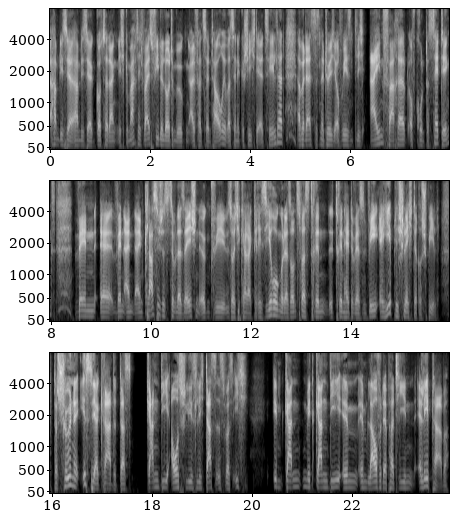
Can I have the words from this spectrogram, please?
haben die es ja haben die es ja Gott sei Dank nicht gemacht. Ich weiß, viele Leute mögen Alpha Centauri, was ja eine Geschichte erzählt hat, aber da ist es natürlich auch wesentlich einfacher aufgrund des Settings, wenn äh, wenn ein ein klassisches Civilization irgendwie solche Charakterisierung oder sonst was drin drin hätte, wäre es ein erheblich schlechteres Spiel. Das Schöne ist ja gerade, dass Gandhi ausschließlich das ist, was ich in Gan mit Gandhi im, im Laufe der Partien erlebt habe.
